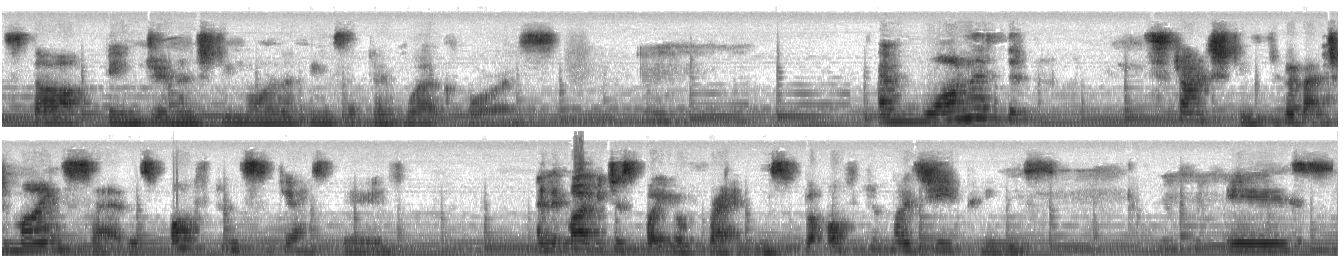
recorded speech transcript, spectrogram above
start being driven to do more of the things that don't work for us. Mm. And one of the strategies to go back to mindset that's often suggested, and it might be just by your friends, but often by GPs, Mhm. is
